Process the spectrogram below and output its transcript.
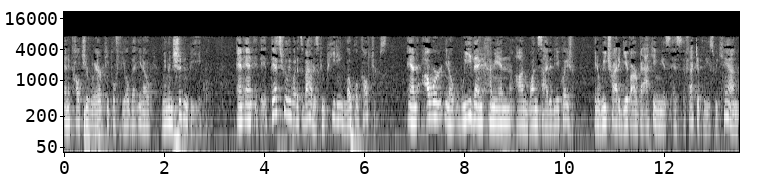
and a culture where people feel that you know women shouldn't be equal. And and it, it, that's really what it's about: is competing local cultures. And our, you know, we then come in on one side of the equation. You know, we try to give our backing as, as effectively as we can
